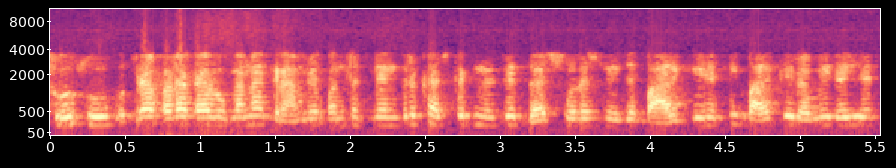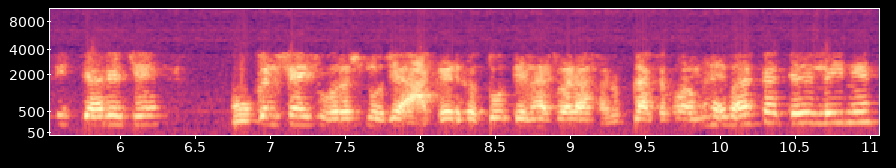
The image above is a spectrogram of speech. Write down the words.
છું છું ઉત્તરાપાડા તાલુકાના ગ્રામ્ય પંથકની અંદર, ખાસ કરીને જે દસ વર્ષની જે બાળકી હતી, બાળકી રમી રહી હતી ત્યારે જે ઓગણસાઠ વર્ષનો જે આગળ હતો તેના દ્વારા હડપલા કરવામાં આવ્યા હતા. તેને લઈને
